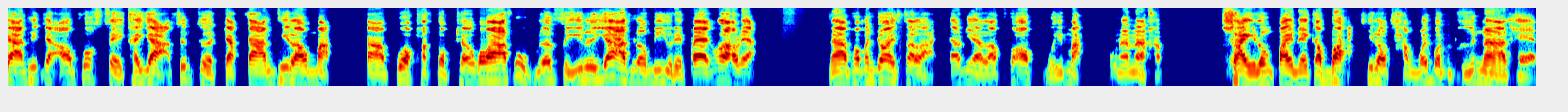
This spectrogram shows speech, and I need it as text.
การที่จะเอาพวกเศษขยะ ซึ่งเกิดจากการที่เราหมักอ่าพวกผักตบชวาทูบเรือสีหรือหญ้าที่เรามีอยู่ในแปลงของเราเนี่ย นะพอมันย่อยสลายแล้วเนี่ย เราก็เอาปุ๋ยหมักพวกนั้นนะครับ ใส่ลงไปในกระบะที่เราทำไว้บนพื้นนาแทน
